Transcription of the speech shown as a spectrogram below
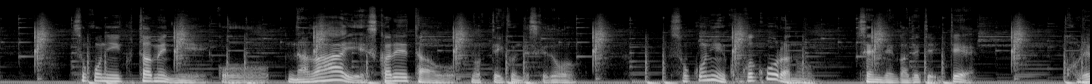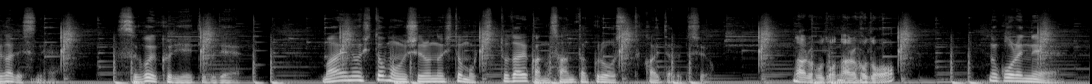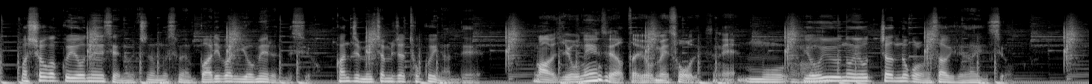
そこに行くためにこう長いエスカレーターを乗っていくんですけどそこにコカ・コーラの宣伝が出ていてこれがですねすごいクリエイティブで前の人も後ろの人もきっと誰かのサンタクロースって書いてあるんですよ。なるほどなるほど。でこれね、まあ、小学4年生のうちの娘はバリバリ読めるんですよ。漢字めちゃめちゃ得意なんで。まあ4年生だったら読めそうですね。もう余裕のよっちゃんどころの騒ぎじゃないんですよ。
